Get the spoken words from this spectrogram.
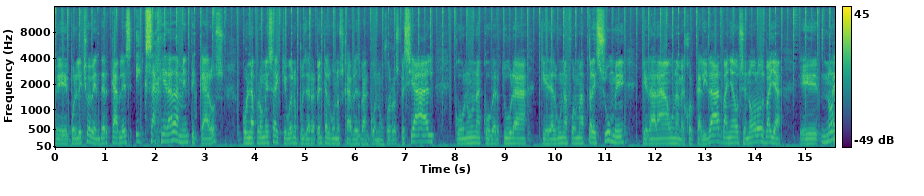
eh, por el hecho de vender cables exageradamente caros, con la promesa de que, bueno, pues de repente algunos cables van con un forro especial, con una cobertura que de alguna forma presume que dará una mejor calidad, bañados en oros, vaya. Eh, no neces-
